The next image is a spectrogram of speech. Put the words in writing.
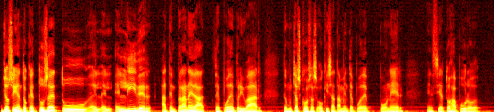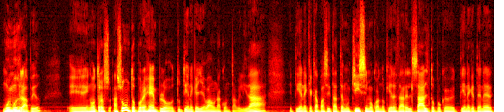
yo siento que tú ser tú, el, el- el líder a temprana edad, te puede privar de muchas cosas o quizá también te puede poner en ciertos apuros muy, muy rápido eh, en otros asuntos. Por ejemplo, tú tienes que llevar una contabilidad, tienes que capacitarte muchísimo cuando quieres dar el salto, porque tienes que tener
